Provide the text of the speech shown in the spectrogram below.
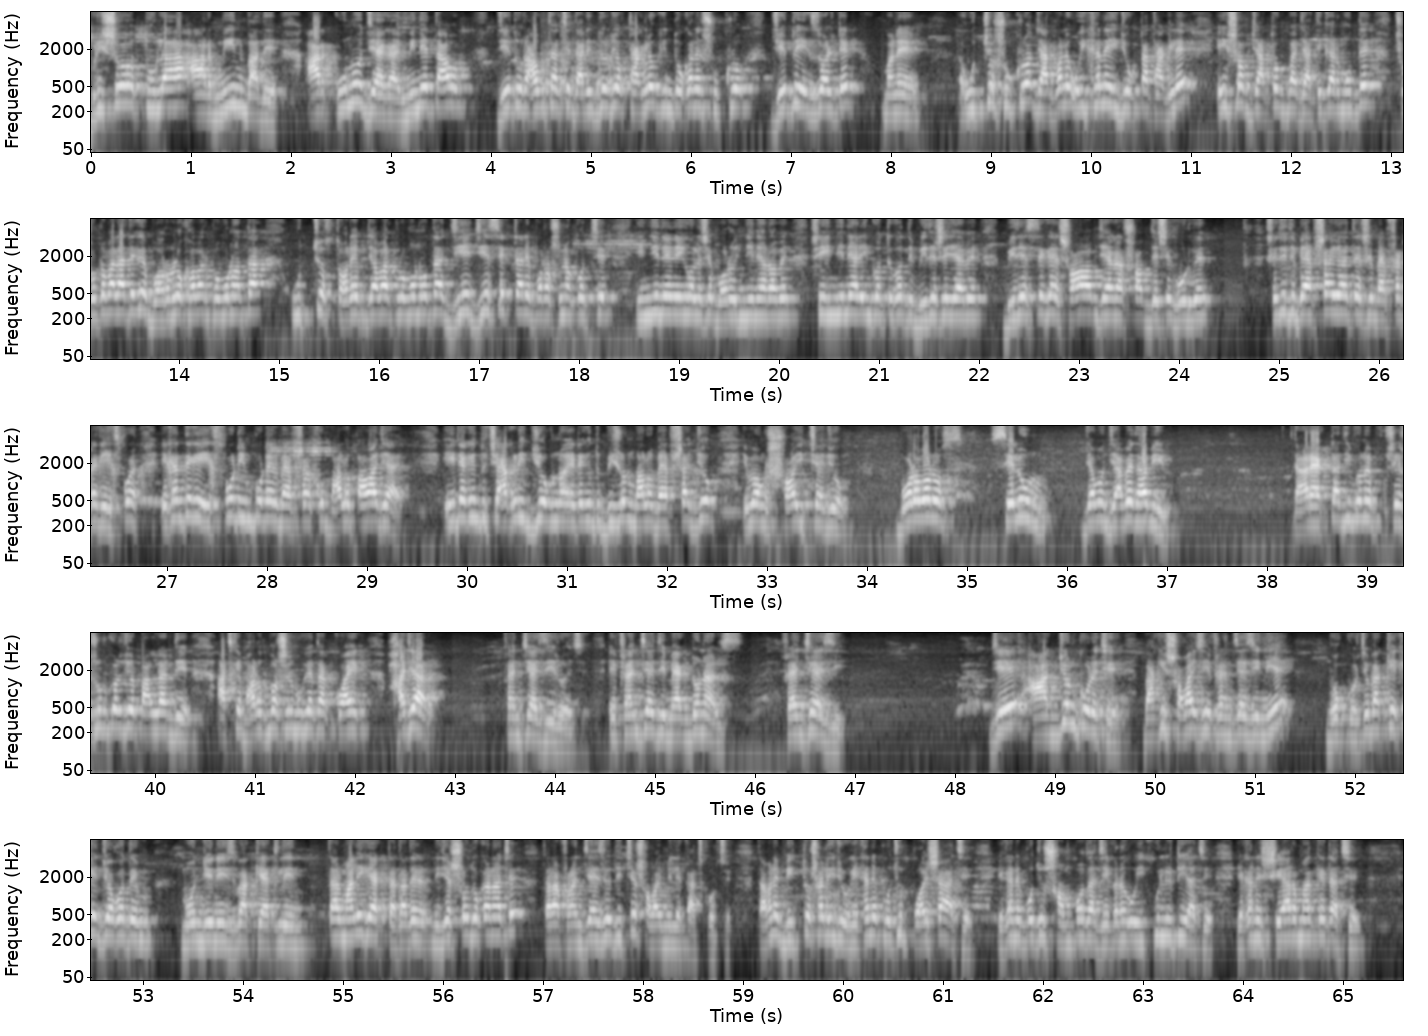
বৃষ, তুলা আর মিন বাদে আর কোনো জায়গায়, মিনে তাও যেহেতু রাহু থাকছে দারিদ্র্যযোগ থাকলেও কিন্তু ওখানে শুক্র যেহেতু এক্সল্টেড মানে উচ্চ শুক্র, যার ফলে ওইখানে এই যোগটা থাকলে এই সব জাতক বা জাতিকার মধ্যে ছোটোবেলা থেকে বড়লোক হওয়ার প্রবণতা, উচ্চ স্তরে যাওয়ার প্রবণতা, যে যে সেক্টরে পড়াশোনা করছে ইঞ্জিনিয়ারিং হলে সে বড় ইঞ্জিনিয়ার হবে, সে ইঞ্জিনিয়ারিং করতে করতে বিদেশে যাবে, বিদেশ থেকে সব জায়গা সব দেশে ঘুরবে। সে যদি ব্যবসায়ী হয়, তো সে ব্যবসাটাকে এক্সপোর্ট এখান থেকে এক্সপোর্ট ইম্পোর্টের ব্যবসা খুব ভালো পাওয়া যায়। এইটা কিন্তু চাকরির যোগ নয়, এটা কিন্তু ভীষণ ভালো ব্যবসার যোগ এবং স্ব ইচ্ছা যোগ। বড় বড় সেলুন, যেমন জাভেদ হাবিব, তার একটা জীবনে সে শুরু করেছিল পার্লার দিয়ে। আজকে ভারতবর্ষের বুকে তার কয়েক হাজার ফ্র্যাঞ্চাইজি রয়েছে। এই ফ্র্যাঞ্চাইজি ম্যাকডোনাল্ডস ফ্র্যাঞ্চাইজি যে আটজন করেছে, বাকি সবাই সেই ফ্র্যাঞ্চাইজি নিয়ে ভোগ করছে। বা কেকের জগতে মঞ্জিনিস বা ক্যাথলিন, তার মালিক একটা, তাদের নিজস্ব দোকান আছে, তারা ফ্র্যাঞ্চাইজিও দিচ্ছে, সবাই মিলে কাজ করছে। তার মানে বিত্তশালী যুগ, এখানে প্রচুর পয়সা আছে, এখানে প্রচুর সম্পদ আছে, এখানে ইকুইলিটি আছে, এখানে শেয়ার মার্কেট আছে,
